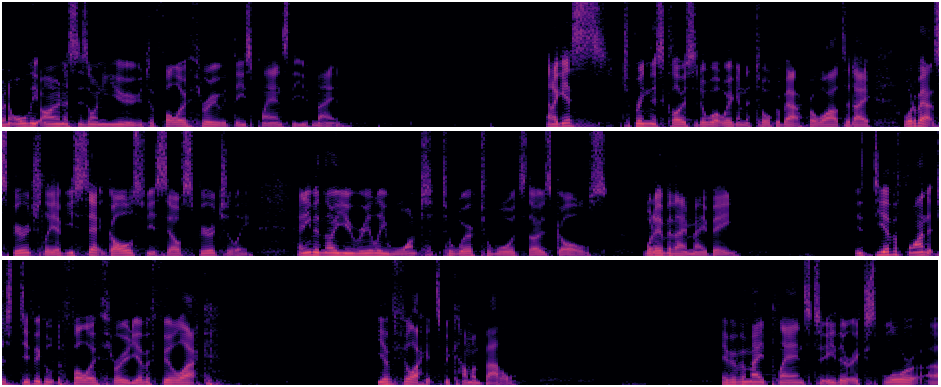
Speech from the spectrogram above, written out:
when all the onus is on you to follow through with these plans that you've made? And I guess to bring this closer to what we're going to talk about for a while today, what about spiritually? Have you set goals for yourself spiritually? And even though you really want to work towards those goals, whatever they may be, is, do you ever find it just difficult to follow through? Do you ever feel like you ever feel like it's become a battle? Have you ever made plans to either explore a,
